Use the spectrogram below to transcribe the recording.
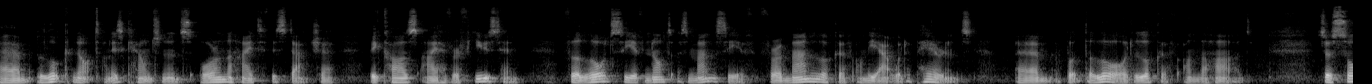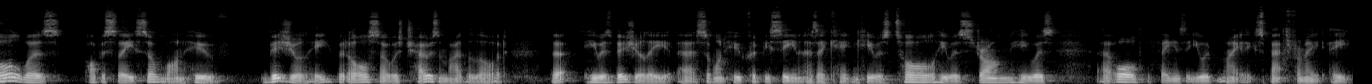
Um, look not on his countenance or on the height of his stature, because I have refused him. For the Lord seeth not as man seeth, for a man looketh on the outward appearance, um, but the Lord looketh on the heart. So Saul was obviously someone who visually, but also was chosen by the Lord, but he was visually uh, someone who could be seen as a king. He was tall, he was strong, he was uh, all the things that you would might expect from a, a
